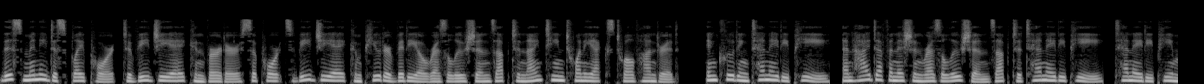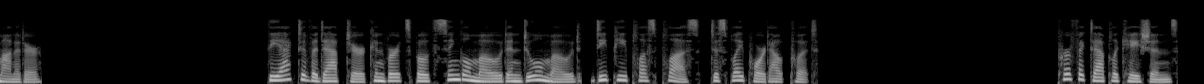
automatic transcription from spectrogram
This mini DisplayPort to VGA converter supports VGA computer video resolutions up to 1920x1200, including 1080p, and high-definition resolutions up to 1080p, 1080p monitor. The active adapter converts both single-mode and dual-mode, DP++, DisplayPort output. Perfect applications.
